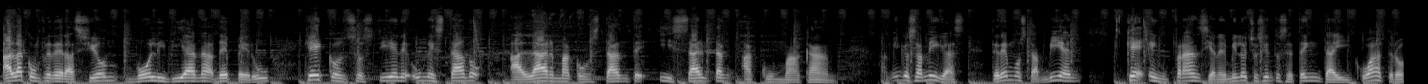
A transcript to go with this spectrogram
a la Confederación Boliviana de Perú que sostiene un estado alarma constante y saltan a Cumacán. Amigos, amigas, tenemos también que en Francia en el 1874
